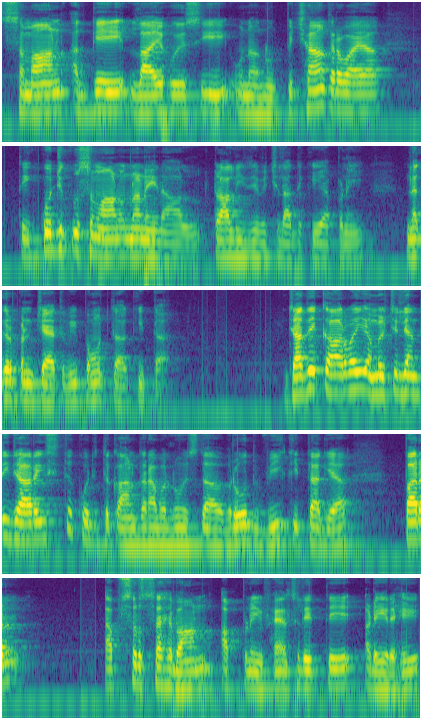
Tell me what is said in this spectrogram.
ਸਮਾਨ ਅੱਗੇ ਲਾਏ ਹੋਏ ਸੀ, ਉਹਨਾਂ ਨੂੰ ਪਿਛਾਂ ਕਰਵਾਇਆ ਤੇ ਕੁਝ ਕੁ ਸਮਾਨ ਉਹਨਾਂ ਨੇ ਨਾਲ ਟਰਾਲੀ ਦੇ ਵਿੱਚ ਲੱਦ ਕੇ ਆਪਣੇ ਨਗਰ ਪੰਚਾਇਤ ਵੀ ਪਹੁੰਚਦਾ ਕੀਤਾ। ਜਦ ਇਹ ਕਾਰਵਾਈ ਅਮਲ 'ਚ ਲਿਆਂਦੀ ਜਾ ਰਹੀ ਸੀ ਤੇ ਕੁਝ ਦੁਕਾਨਦਾਰਾਂ ਵੱਲੋਂ ਇਸ ਦਾ ਵਿਰੋਧ ਵੀ ਕੀਤਾ ਗਿਆ, ਪਰ ਅਫਸਰ ਸਹਿਬਾਨ ਆਪਣੇ ਫੈਸਲੇ ਤੇ ਅੜੇ ਰਹੇ।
